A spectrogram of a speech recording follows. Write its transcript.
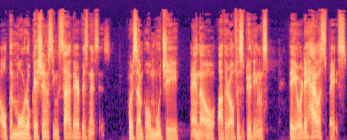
open more locations inside their businesses. For example, Muji and all other office buildings, they already have a space.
